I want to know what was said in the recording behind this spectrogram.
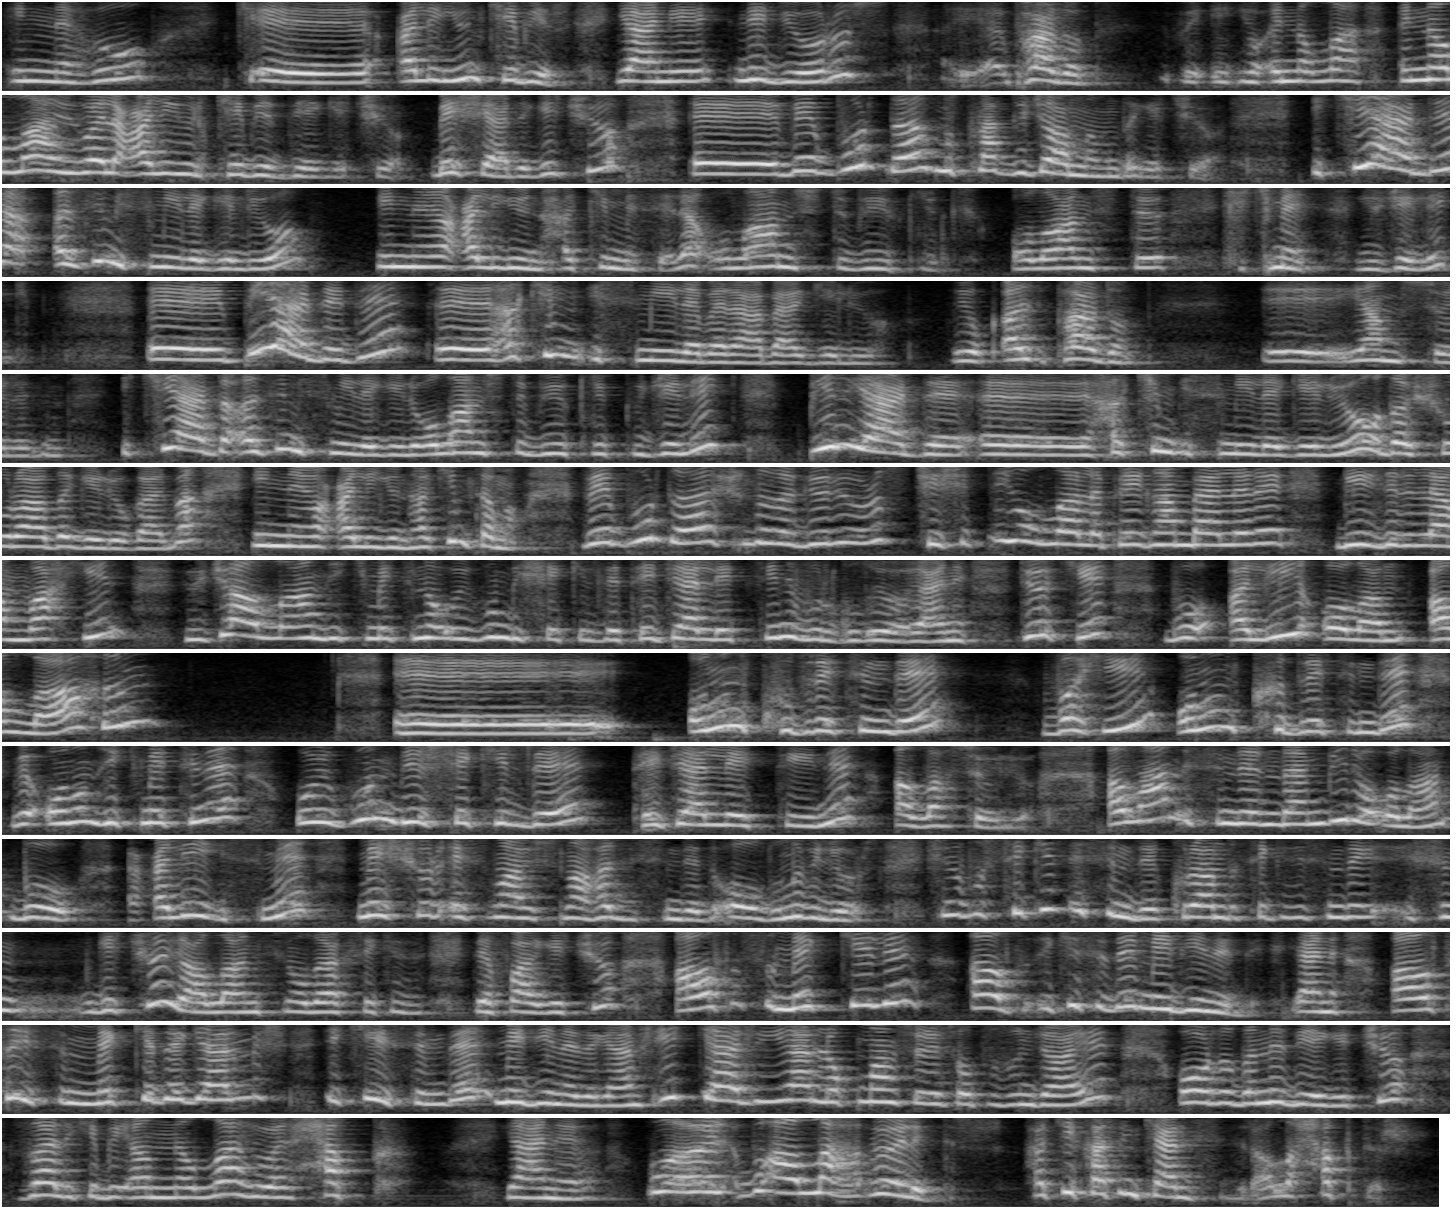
innehu e, kebir. Yani ne diyoruz? E, pardon ennallah ennallah huvel aliyül kebir diye geçiyor. Beş yerde geçiyor. E, ve burada mutlak gücü anlamında geçiyor. İki yerde azim ismiyle geliyor. İnne aliyün hakim mesela olağanüstü büyüklük, olağanüstü hikmet, yücelik. E, bir yerde de e, hakim ismiyle beraber geliyor. Yok pardon e, yanlış söyledim. İki yerde azim ismiyle geliyor. Olağanüstü büyüklük, yücelik. Bir yerde e, hakim ismiyle geliyor. O da şurada geliyor galiba. İnnehu aliyun hakim tamam. Ve burada şunu da görüyoruz. Çeşitli yollarla peygamberlere bildirilen vahyin Yüce Allah'ın hikmetine uygun bir şekilde tecelli ettiğini vurguluyor. Yani diyor ki bu Ali olan Allah'ın e, onun kudretinde vahiy onun kudretinde ve onun hikmetine uygun bir şekilde tecelli ettiğini Allah söylüyor. Allah'ın isimlerinden biri olan bu Ali ismi meşhur Esma Hüsna hadisinde de olduğunu biliyoruz. Şimdi bu 8 isimde Kur'an'da 8 isimde isim geçiyor ya Allah'ın ismi olarak 8 defa geçiyor. 6'sı Mekkeli, 6 ikisi de Medine'de. Yani 6 isim Mekke'de gelmiş, 2 isim de Medine'de gelmiş. İlk geldiği yer Lokman suresi 30. ayet. Orada da ne diye geçiyor? Zalike bi annallahu vel hak. Yani bu, öyle, bu Allah böyledir. Hakikatin kendisidir. Allah haktır.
